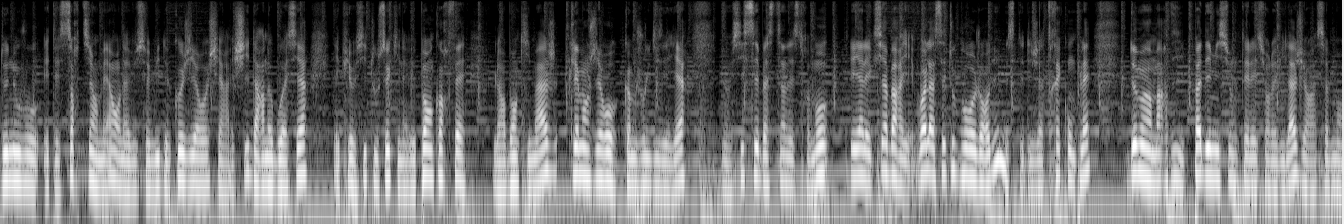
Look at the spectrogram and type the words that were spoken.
de nouveau étaient sortis en mer. On a vu celui de Kojiro Shirashi, d'Arnaud Boissière, et puis aussi tous ceux qui n'avaient pas encore fait leur banque image. Clément Giraud, comme je vous le disais hier, mais aussi Sébastien Destremo et Alexia Barrier. Voilà, c'est tout pour aujourd'hui, mais c'était déjà très complet. Demain, mardi, pas d'émission de télé sur le village, il y aura seulement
